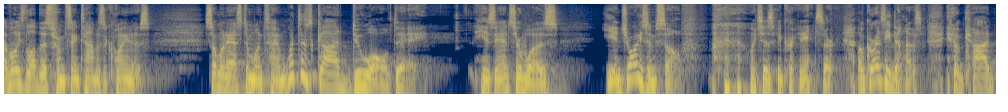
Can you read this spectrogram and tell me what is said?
I've always loved this from St. Thomas Aquinas. Someone asked him one time, What does God do all day? His answer was, He enjoys himself, which is a great answer. Of course he does. You know, God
